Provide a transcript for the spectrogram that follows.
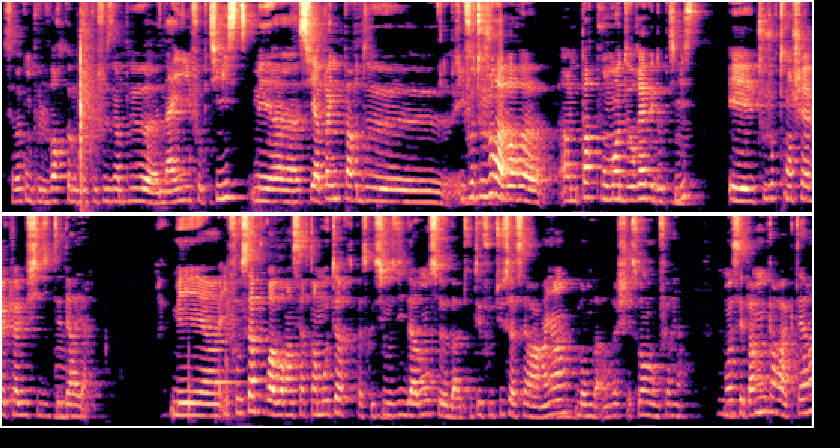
c'est vrai qu'on peut le voir comme quelque chose d'un peu naïf, optimiste, mais euh, s'il n'y a pas une part de... Il faut toujours avoir une part pour moi de rêve et d'optimisme, et toujours trancher avec la lucidité Ouais. derrière. Mais euh, il faut ça pour avoir un certain moteur, parce que si on se dit d'avance, euh, bah tout est foutu, ça sert à rien, bon bah on reste chez soi, on fait rien. Moi, c'est pas mon caractère.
